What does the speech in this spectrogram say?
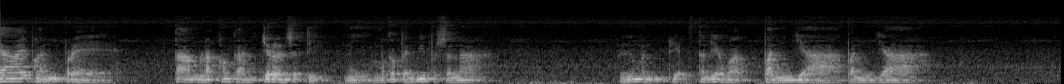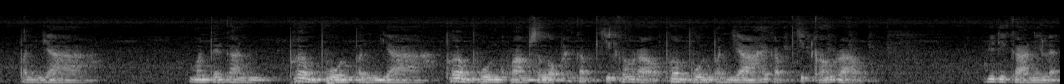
ย้ายผันแปร ตามหลักของการเจริญสตินี่ มันก็เป็นวิปัสนา หรือมันเรียกท่านเรียกว่า ปัญญา ปัญญา ปัญญา มันเป็นการเพิ่มพูนปัญญา พิ่มพูนความสงบให้กับจิตของเรา เพิ่มพูนปัญญาให้กับจิตของเรา วิธีการนี้แหละ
